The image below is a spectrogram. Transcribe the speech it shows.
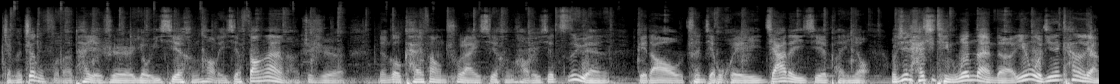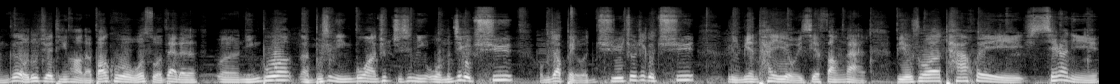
整个政府呢，它也是有一些很好的一些方案了，就是能够开放出来一些很好的一些资源，给到春节不回家的一些朋友，我觉得还是挺温暖的。因为我今天看了两个，我都觉得挺好的，包括我所在的呃宁波，呃不是宁波啊，就只是宁我们这个区，我们叫北仑区，就这个区里面它也有一些方案，比如说它会先让你。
